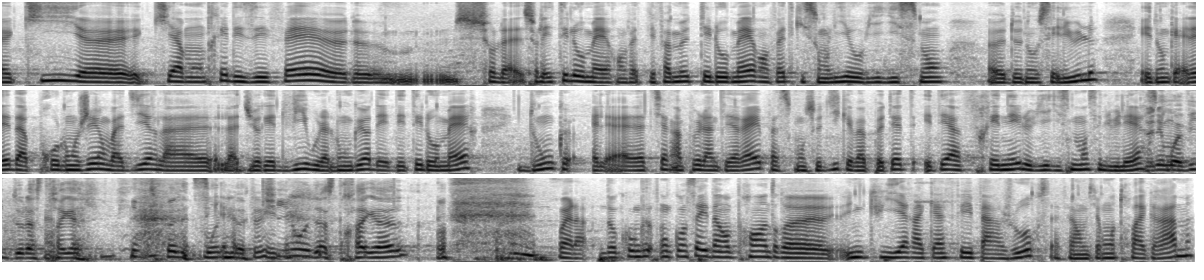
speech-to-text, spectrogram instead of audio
Euh, qui, euh, qui a montré des effets euh, de, sur, la, sur les télomères, en fait, les fameux télomères en fait, qui sont liés au vieillissement de nos cellules. Et donc, elle aide à prolonger, on va dire, la, la durée de vie ou la longueur des, des télomères. Donc, elle, elle attire un peu l'intérêt parce qu'on se dit qu'elle va peut-être aider à freiner le vieillissement cellulaire. Donnez-moi vite de l'astragal. Donnez-moi un kilo d'astragal. Voilà, donc on, on conseille d'en prendre une cuillère à café par jour, ça fait environ 3 grammes.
